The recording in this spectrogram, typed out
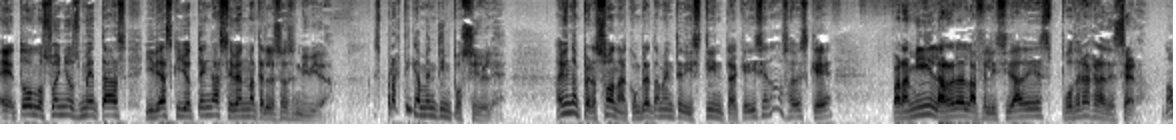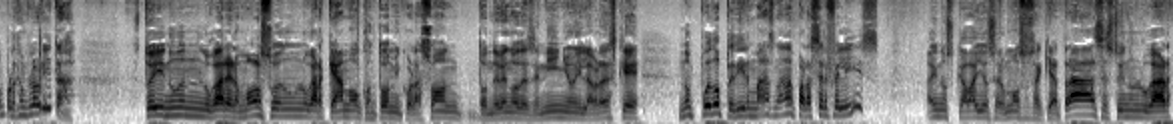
eh, todos los sueños, metas, ideas que yo tenga se vean materializados en mi vida. Es prácticamente imposible. Hay una persona completamente distinta que dice, no, ¿sabes qué? Para mí la regla de la felicidad es poder agradecer, ¿no? Por ejemplo, ahorita estoy en un lugar hermoso, en un lugar que amo con todo mi corazón, donde vengo desde niño y la verdad es que no puedo pedir más nada para ser feliz. Hay unos caballos hermosos aquí atrás, estoy en un lugar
